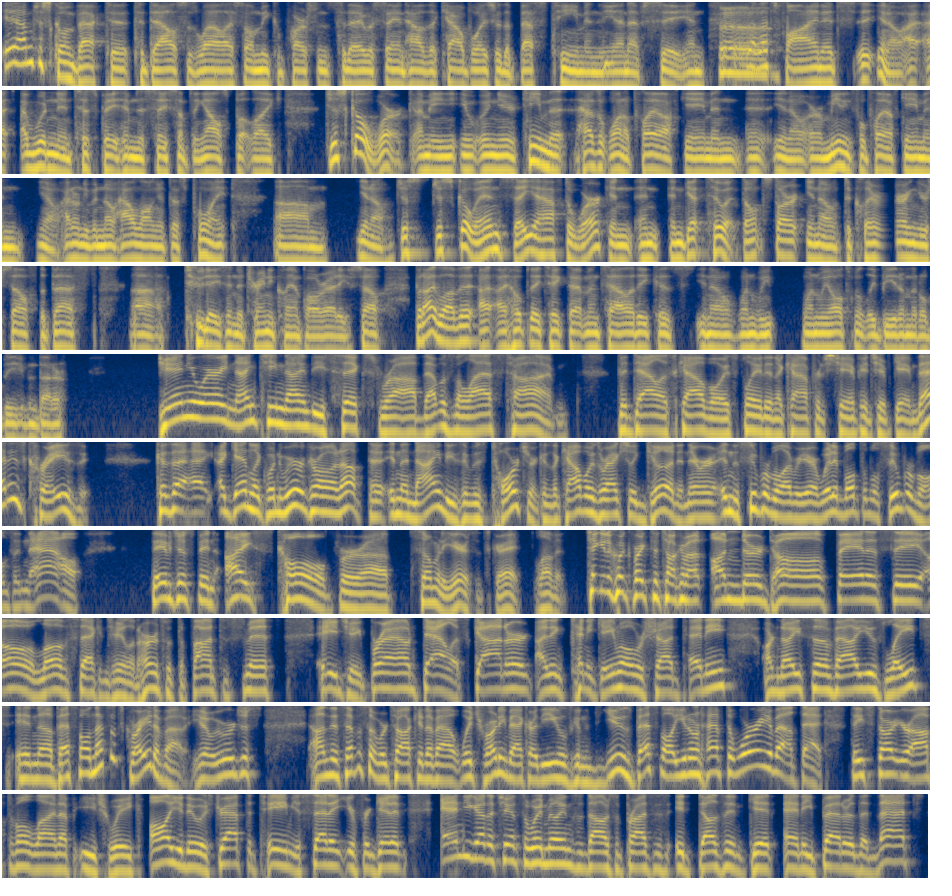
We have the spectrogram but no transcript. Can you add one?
Yeah, I'm just going back to to Dallas as well. I saw Micah Parsons today was saying how the Cowboys are the best team in the NFC, and you know, that's fine. It's it, you know I I wouldn't anticipate him to say something else, but like just go work. I mean, when you're a team that hasn't won a playoff game and uh, you know or a meaningful playoff game, and you know I don't even know how long at this point. Um, you know just just go in say you have to work and and and get to it. Don't start you know declaring yourself the best uh two days into training camp already. So but i love it. I, I hope they take that mentality because you know when we when we ultimately beat them it'll be even better. January 1996 rob that was the last time the dallas cowboys played in a conference championship game. That is crazy because again, like when we were growing up the, in the '90s, it was torture because the Cowboys were actually good and they were in the Super Bowl every year, winning multiple Super Bowls, and now they've just been ice cold for uh, so many years. It's great, love it. Taking a quick break to talk about underdog fantasy. Oh, love stacking Jalen Hurts with Devonta Smith, AJ Brown, Dallas Goedert. I think Kenny Gainwell, Rashaad Penny are nice uh, values late in uh, best ball, and that's what's great about it. You know, we were just on this episode, we're talking about which running back are the Eagles going to use. Best of all, you don't have to worry about that. They start your optimal lineup each week. All you do is draft the team, you set it, you forget it, and you got a chance to win millions of dollars of prizes. It doesn't get any better than that.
